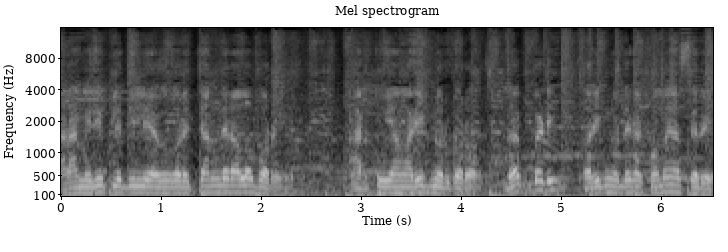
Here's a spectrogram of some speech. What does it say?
আর আমি রিপ্লে দিলে করে চান্দের আলো পড়ে। আর তুই আমার ইগনোর করো। দেখ বেডি তোর ইগনোর দেখার সময় আছে রে।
